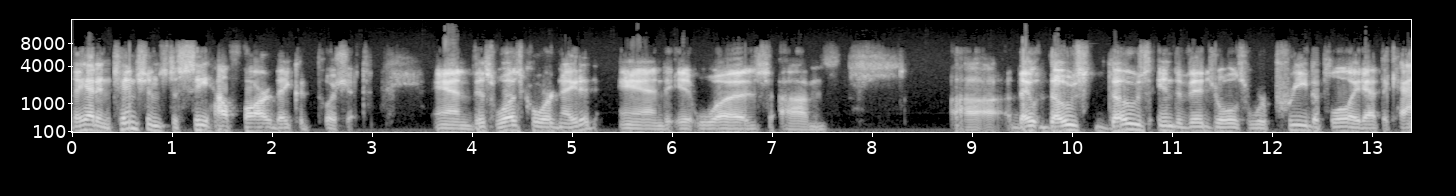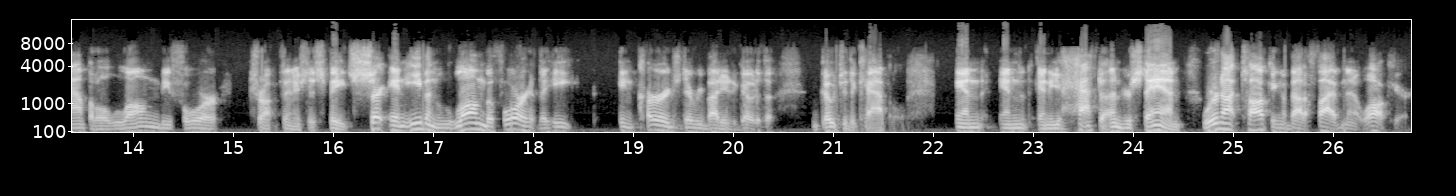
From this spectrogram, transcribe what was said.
They had intentions to see how far they could push it, and this was coordinated, and it was. Um, uh, they, those those individuals were pre-deployed at the Capitol long before Trump finished his speech, and even long before the, he encouraged everybody to go to the go to the Capitol. And and and you have to understand, we're not talking about a five minute walk here.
